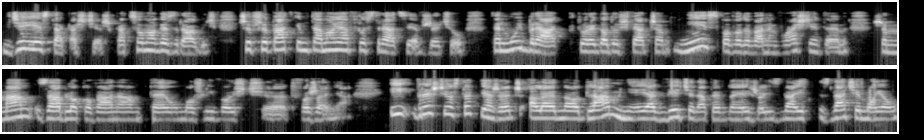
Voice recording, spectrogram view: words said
gdzie jest taka ścieżka, co mogę zrobić? Czy przypadkiem ta moja frustracja w życiu, ten mój brak, którego doświadczam, nie jest spowodowany właśnie tym, że mam zablokowaną tę możliwość e, tworzenia. I wreszcie ostatnia rzecz, ale no dla mnie, jak wiecie na pewno, jeżeli znacie moją,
